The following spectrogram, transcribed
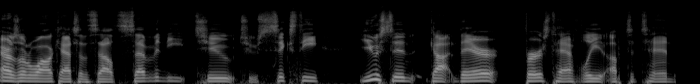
Arizona Wildcats of the South 72 to 60. Houston got their first half lead up to 10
